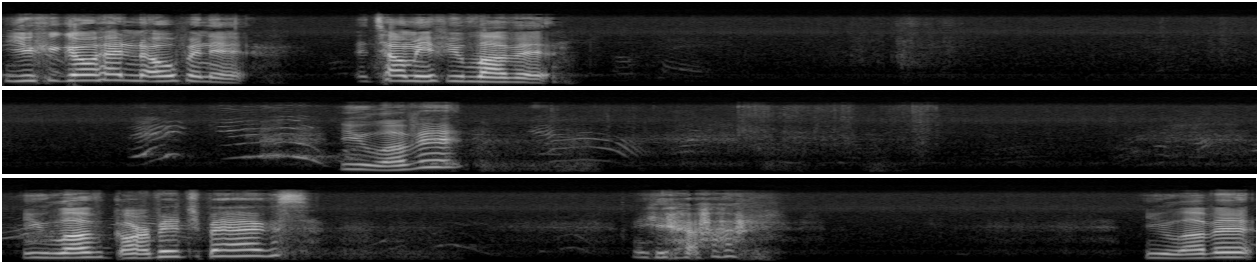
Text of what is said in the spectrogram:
You could go ahead and open it and tell me if you love it. You love it? You love garbage bags? Yeah. You love it?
